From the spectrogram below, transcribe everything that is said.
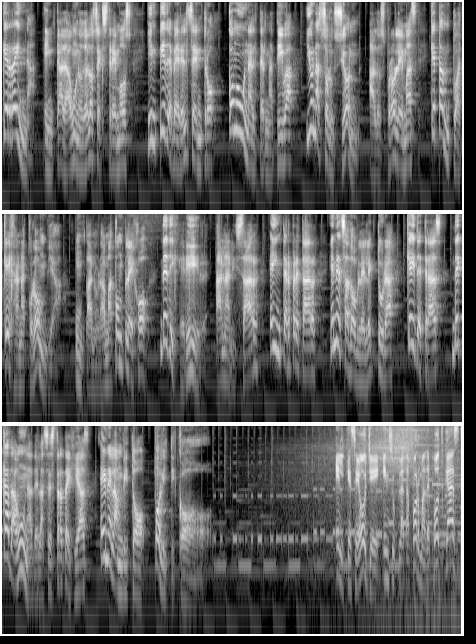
que reina en cada uno de los extremos impide ver el centro como una alternativa y una solución a los problemas que tanto aquejan a Colombia. Un panorama complejo de digerir, analizar e interpretar en esa doble lectura que hay detrás de cada una de las estrategias en el ámbito político. El que se oye en su plataforma de podcast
